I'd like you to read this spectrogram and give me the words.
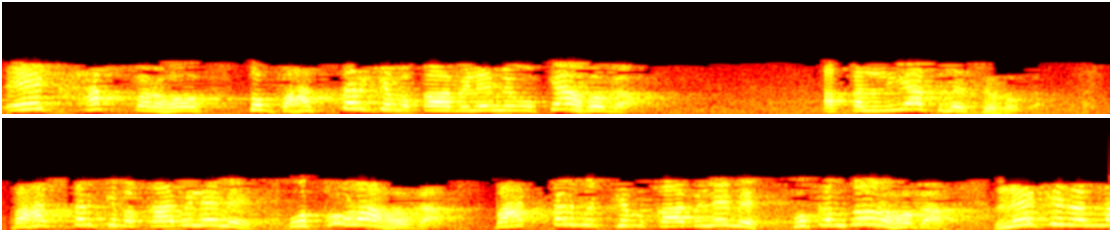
ایک حق پر ہو، تو بہتر کے مقابلے میں وہ کیا ہوگا؟ اقلیت میں سے ہوگا۔ بہتر کے مقابلے میں وہ تھوڑا ہوگا۔ بہتر کے مقابلے میں وہ کمزور ہوگا۔ لیکن اللہ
